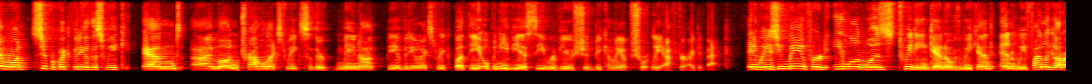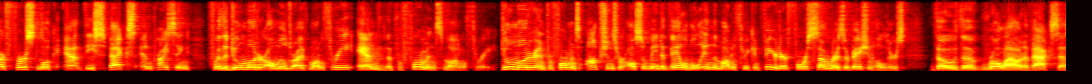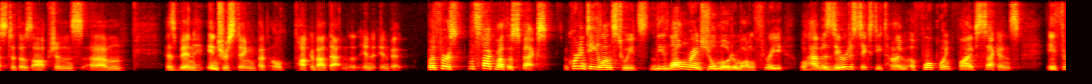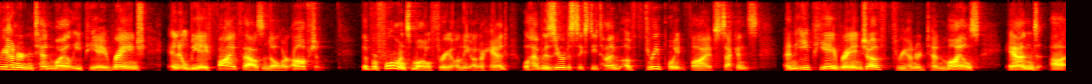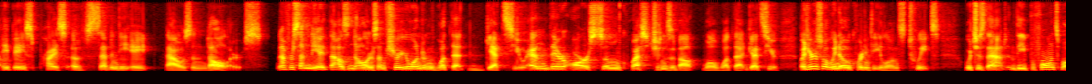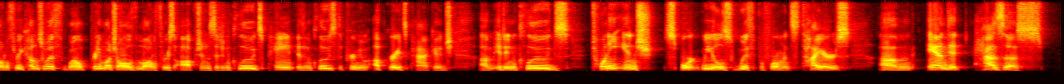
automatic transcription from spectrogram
Hey everyone, super quick video this week, and I'm on travel next week, so there may not be a video next week, but the OpenEVSE review should be coming up shortly after I get back. Anyways, you may have heard Elon was tweeting again over the weekend, and we finally got our first look at the specs and pricing for the dual motor all-wheel drive Model 3 and the performance Model 3. Dual motor and performance options were also made available in the Model 3 configurator for some reservation holders, though the rollout of access to those options um, has been interesting, but I'll talk about that in, in, in a bit. But first, let's talk about those specs. According to Elon's tweets, the long-range dual-motor Model 3 will have a 0 to 60 time of 4.5 seconds, a 310-mile EPA range, and it'll be a $5,000 option. The Performance Model 3, on the other hand, will have a 0 to 60 time of 3.5 seconds, an EPA range of 310 miles, and uh, a base price of $78,000. Now for $78,000, I'm sure you're wondering what that gets you, and there are some questions about, well, what that gets you. But here's what we know according to Elon's tweets, which is that the Performance Model 3 comes with, well, pretty much all of the Model 3's options. It includes paint, it includes the Premium Upgrades package, um, it includes 20-inch sport wheels with performance tires, um, and it has a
